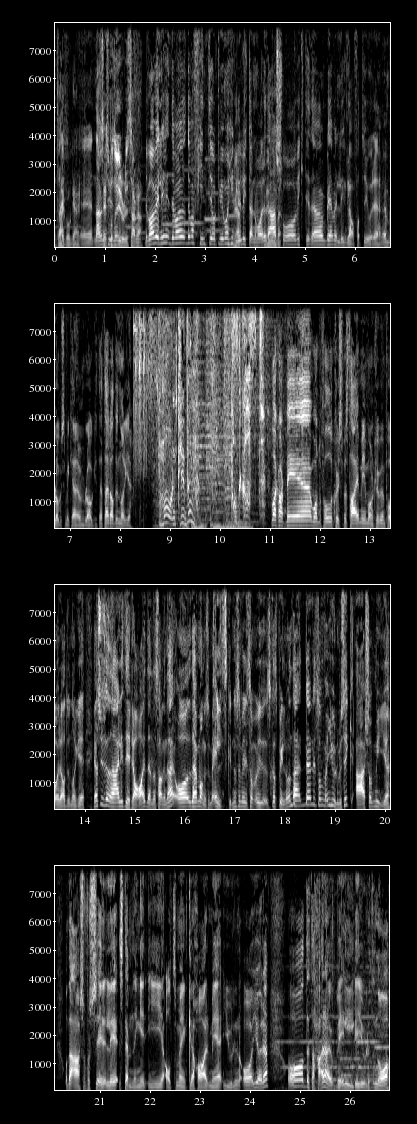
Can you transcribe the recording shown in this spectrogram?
dette går gærent. Eh, Sett på noen julesang, da. Det var, veldig, det, var, det var fint gjort. Vi må hylle Ja. lytterne våre. Det er så viktig. Det ble jeg veldig glad for at du gjorde. En blogg som ikke er en blogg. Dette er Radio Norge. Morgenklubben. Podkast. McCartney, 'Wonderful Christmas Time' i Morgenklubben på Radio Norge. Jeg syns den er litt rar, denne sangen her. Og det er mange som elsker den, som vi liksom skal spille den. Men det er, det er liksom, julemusikk er så mye, og det er så forskjellige stemninger i alt som egentlig har med julen å gjøre. Og dette her er jo veldig julete nå.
